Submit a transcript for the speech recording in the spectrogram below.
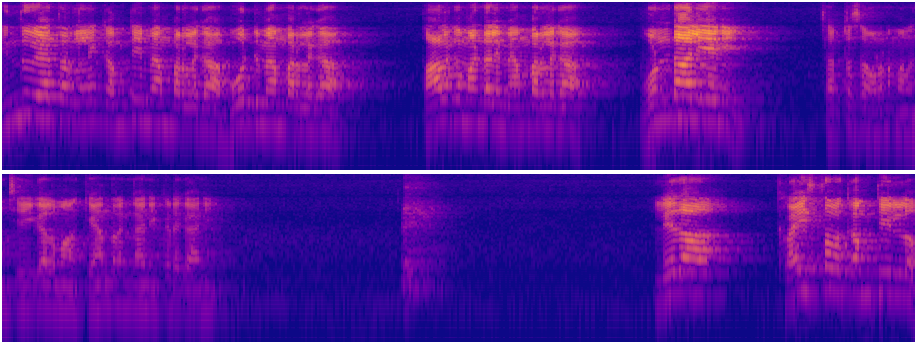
హిందూయేతరులని కమిటీ మెంబర్లుగా బోర్డు మెంబర్లుగా పాలక మండలి మెంబర్లుగా ఉండాలి అని చట్ట సవరణ మనం చేయగలమా? కేంద్రం కానీ ఇక్కడ కానీ లేదా క్రైస్తవ కమిటీల్లో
